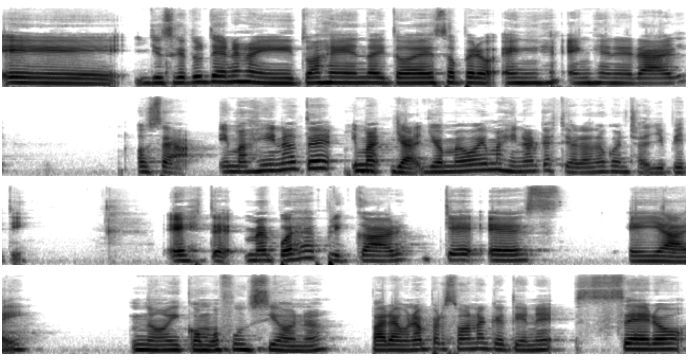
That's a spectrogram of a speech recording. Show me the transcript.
eh, yo sé que tú tienes ahí tu agenda y todo eso, pero en, en general, o sea, imagínate, ima- ya, yo me voy a imaginar que estoy hablando con ChatGPT. Este, ¿me puedes explicar qué es AI, no? Y cómo funciona para una persona que tiene cero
